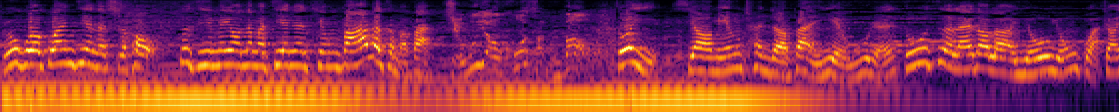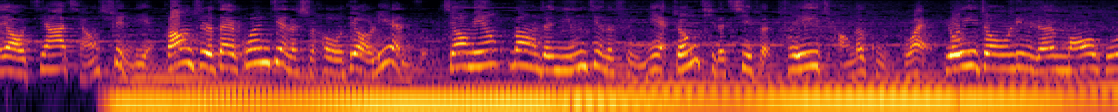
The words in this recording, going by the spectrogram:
如果关键的时候自己没有那么坚韧挺拔了怎么办？就要喝神爆。所以小明趁着半夜无人，独自来到了游泳馆，想要加强训练，防止在关键的时候掉链子。小明望着宁静的水面，整体的气氛非常的古怪，有一种令人毛骨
